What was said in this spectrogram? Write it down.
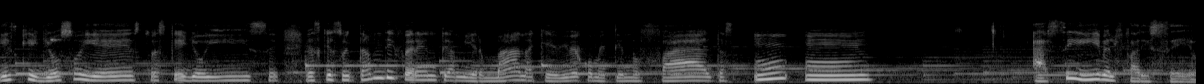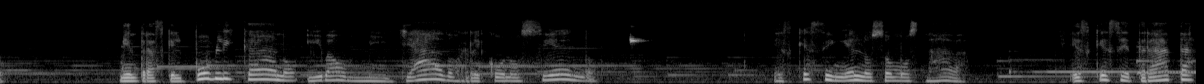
Y es que yo soy esto, es que yo hice, es que soy tan diferente a mi hermana que vive cometiendo faltas. Así iba el fariseo. Mientras que el publicano iba humillado, reconociendo, es que sin Él no somos nada. Es que se trata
